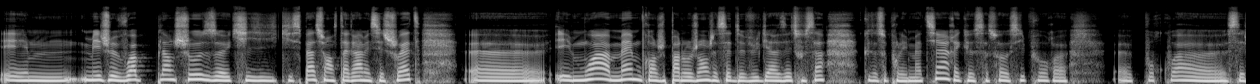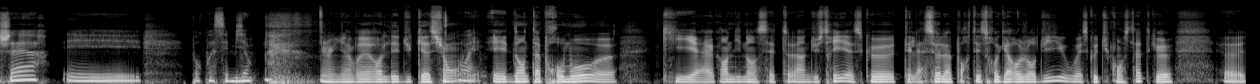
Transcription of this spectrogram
Et mais je vois plein de choses qui, qui se passent sur Instagram et c'est chouette. Euh, et moi même quand je parle aux gens j'essaie de vulgariser tout ça que ce soit pour les matières et que ce soit aussi pour euh, pourquoi c'est cher et pourquoi c'est bien. Il y a un vrai rôle d'éducation ouais. et dans ta promo qui a grandi dans cette industrie. Est-ce que tu es la seule à porter ce regard aujourd'hui ou est-ce que tu constates que euh,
